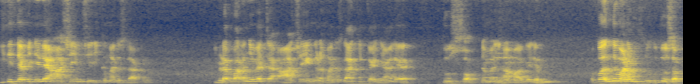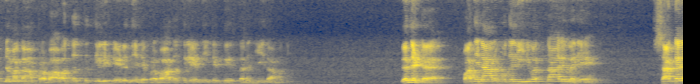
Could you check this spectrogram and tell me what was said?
ഇതിന്റെ പിന്നിലെ ആശയം ശരിക്കും മനസ്സിലാക്കണം. ഇവിടെ പറഞ്ഞു വെച്ച ആശയങ്ങൾ മനസ്സിലാക്കി കഴിഞ്ഞാൽ ദുസ്വപ്നമെല്ലാം അകലും അപ്പോൾ എന്ത് വേണം? ദുസ്വപ്നമകാം പ്രഭാവതത്വത്തിൽ എഴുന്നേറ്റ് പ്രഭാതത്തിൽ എഴുന്നേറ്റ് കീർത്തനം ചെയ്താൽ മതി. എന്നിട്ട് പതിനാറ് മുതൽ ഇരുപത്തിനാല് വരെ സകല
